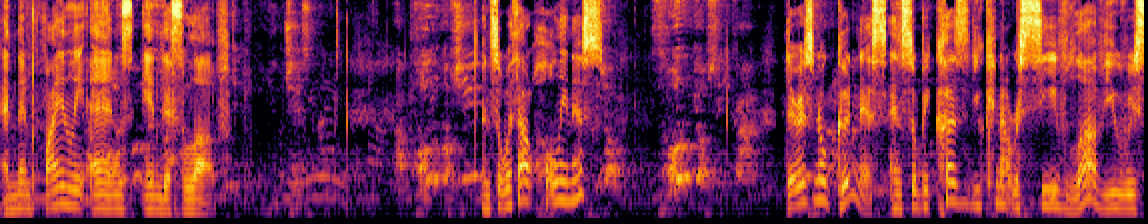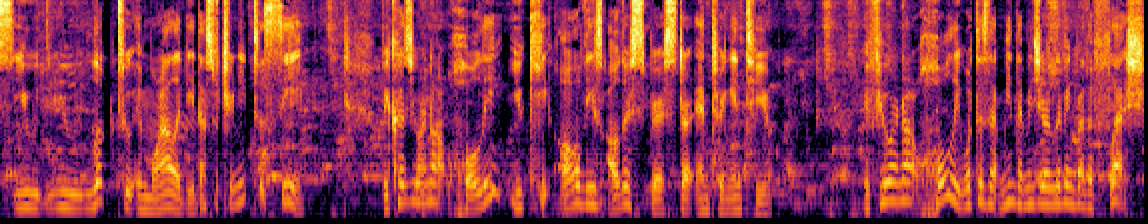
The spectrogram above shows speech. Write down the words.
and then finally ends in this love. And so without holiness there is no goodness. And so because you cannot receive love you you you look to immorality. That's what you need to see. Because you are not holy you keep all these other spirits start entering into you if you are not holy, what does that mean? That means you're living by the flesh.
